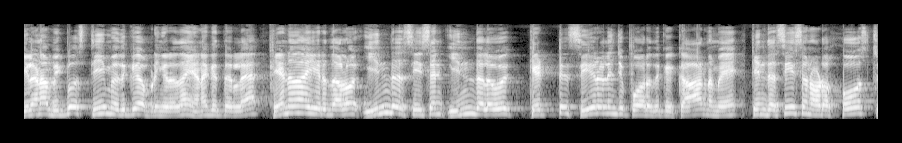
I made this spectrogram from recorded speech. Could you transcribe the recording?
இல்லைனா பிக் பாஸ் டீம் எதுக்கு அப்படிங்கிறது தான் எனக்கு தெரியல. என்னதான் இருந்தாலும் இந்த சீசன் இந்த அளவு கெட்டு சீரழிஞ்சு போறதுக்கு காரணமே இந்த சீசனோட ஹோஸ்ட்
